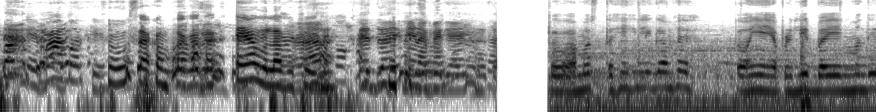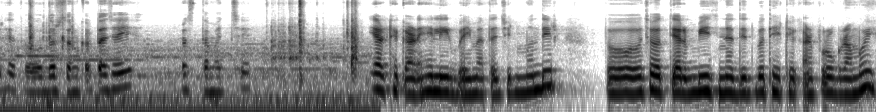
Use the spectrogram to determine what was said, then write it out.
બરકે, બા બરકે. આવું લાભ છું. તો. આ મસ્ત હિંગલી ગામ હે. તો અહીંયા આપણે લીરબાઈ મંદિર હે તો દર્શન કરતા જઈએ. રસ્તામાં જ છે. યાર ઠેકાણે હે લીરબાઈ માતાજીનું મંદિર. તો જો અત્યારે બીજ નદી બધે ઠેકાણે પ્રોગ્રામ હોય.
